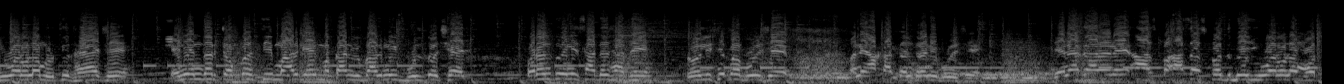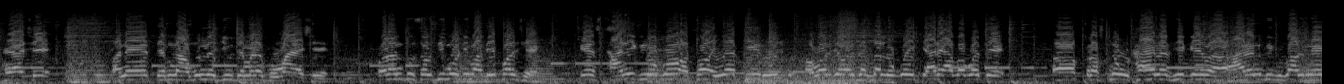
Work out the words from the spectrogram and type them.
યુવાનોના મૃત્યુ થયા છે, એની અંદર ચોક્કસથી માર્ગ એન્ડ મકાન વિભાગની ભૂલ તો છે જ, પરંતુ એની સાથે સાથે પોલીસની પણ ભૂલ છે અને આખા તંત્રની ભૂલ છે. જેના કારણે આશાસ્પદ બે યુવાનોના મોત થયા છે અને તેમના અમૂલ્ય જીવ તેમણે ગુમાયા છે. પરંતુ સૌથી મોટી વાત એ પણ છે કે સ્થાનિક લોકો અથવા અહીંયાથી રોજ અવર જવર કરતા લોકોએ ક્યારે આ બાબતે પ્રશ્ન ઉઠાયા નથી કે આરએનબી વિભાગને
